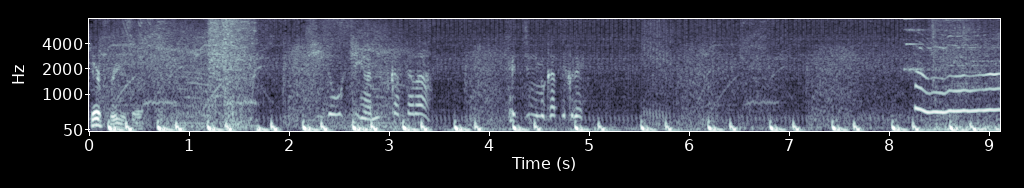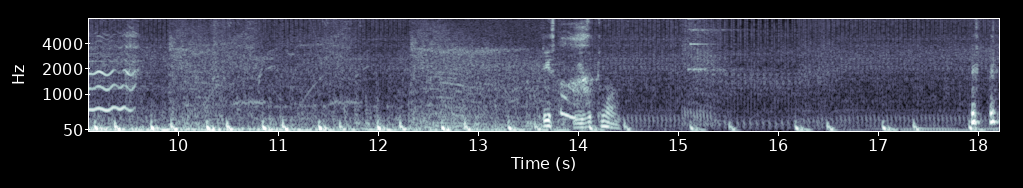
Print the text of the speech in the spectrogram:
carefree, so. 起動機が見つかったな設置に向かってくれ Please, please, come on.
